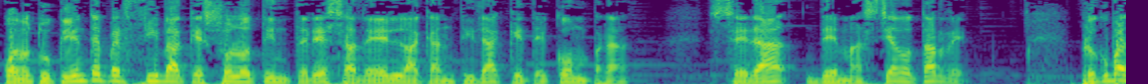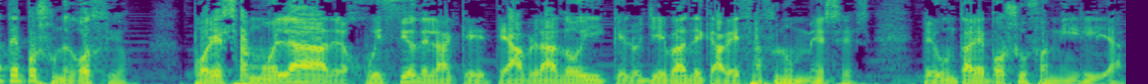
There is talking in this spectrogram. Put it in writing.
Cuando tu cliente perciba que solo te interesa de él la cantidad que te compra, será demasiado tarde Preocúpate por su negocio, por esa muela del juicio de la que te ha hablado y que lo lleva de cabeza hace unos meses. Pregúntale por su familia,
